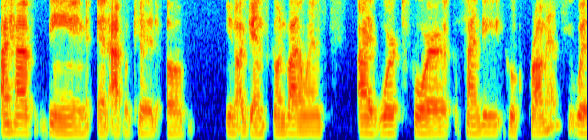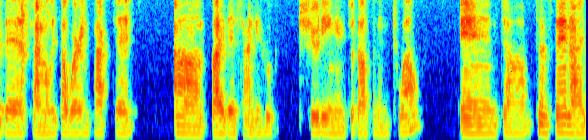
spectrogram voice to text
I have been an advocate of, you know, against gun violence I worked for Sandy Hook Promise with the families that were impacted uh, by the Sandy Hook shooting in 2012. And um, since then, I,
